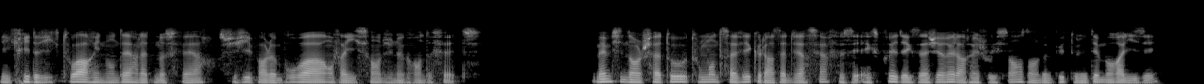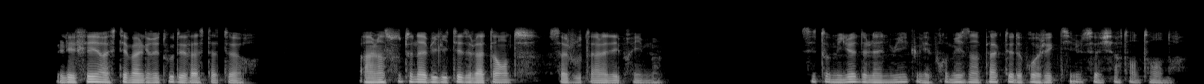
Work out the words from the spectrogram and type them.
les cris de victoire inondèrent l'atmosphère, suivis par le brouhaha envahissant d'une grande fête. Même si dans le château tout le monde savait que leurs adversaires faisaient exprès d'exagérer leur réjouissance dans le but de les démoraliser, l'effet restait malgré tout dévastateur. À l'insoutenabilité de l'attente s'ajouta la déprime. C'est au milieu de la nuit que les premiers impacts de projectiles se firent entendre.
